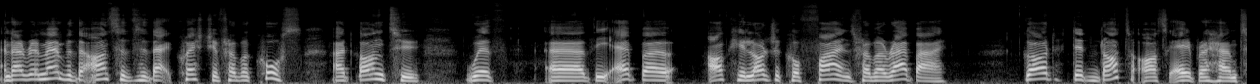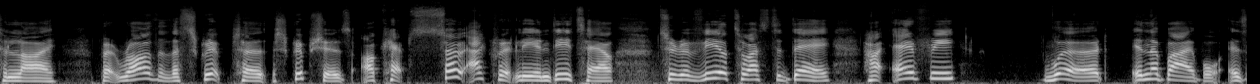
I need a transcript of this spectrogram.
And I remembered the answer to that question from a course I'd gone to with uh, the Ebla archaeological finds from a rabbi. God did not ask Abraham to lie, but rather the scripture, scriptures are kept so accurately in detail to reveal to us today how every word in the Bible is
